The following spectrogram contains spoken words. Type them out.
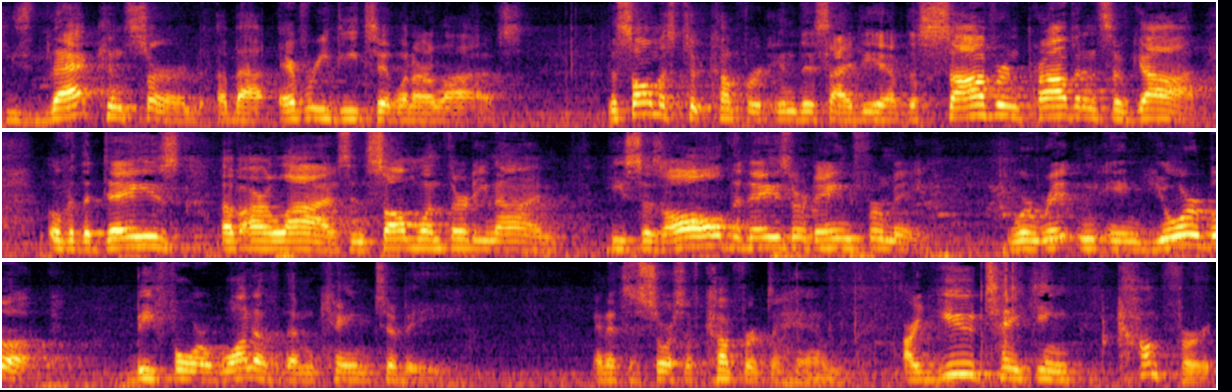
he's that concerned about every detail in our lives. The psalmist took comfort in this idea of the sovereign providence of God over the days of our lives. In Psalm 139, he says, All the days ordained for me were written in your book before one of them came to be. And it's a source of comfort to him. Are you taking comfort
